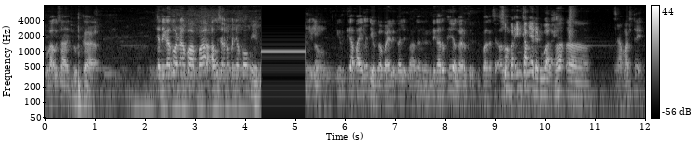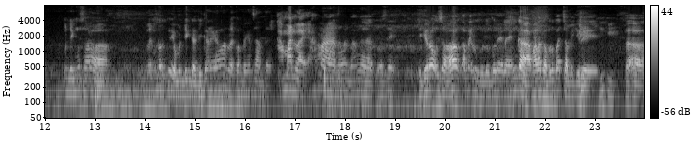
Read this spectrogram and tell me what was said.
buka usaha juga ketika aku ada apa-apa aku sih ono penyokongnya gitu. ketika pilot ya nggak pilot pilot banget. Ketika rugi ya nggak rugi rugi banget ono sumber income-nya ada dua lah ya? Heeh. nah maksudnya mending usaha. Lek menurutku ya mending dari karyawan lek kon pengen santai. Aman lah ya. Aman aman banget. Maksudnya dikira usaha kame lunggu-lunggu lele enggak malah 24 jam mikirin mm-mm. Heeh,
